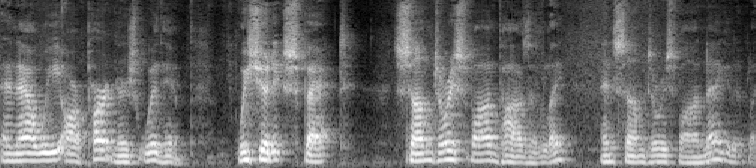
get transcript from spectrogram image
and now we are partners with him. We should expect some to respond positively and some to respond negatively.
